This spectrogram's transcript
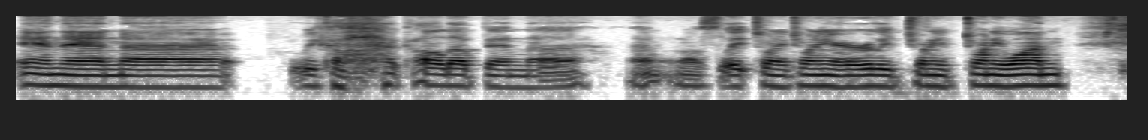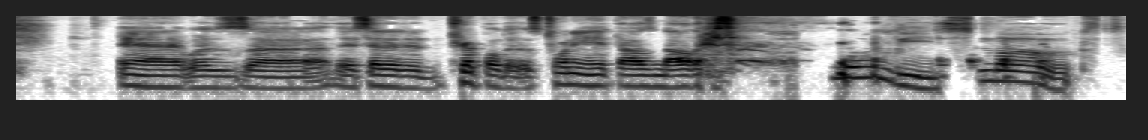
And then uh, we call, called up in uh, i don't know it's late 2020 or early 2021 and it was uh, they said it had tripled. It was $28000 holy smokes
